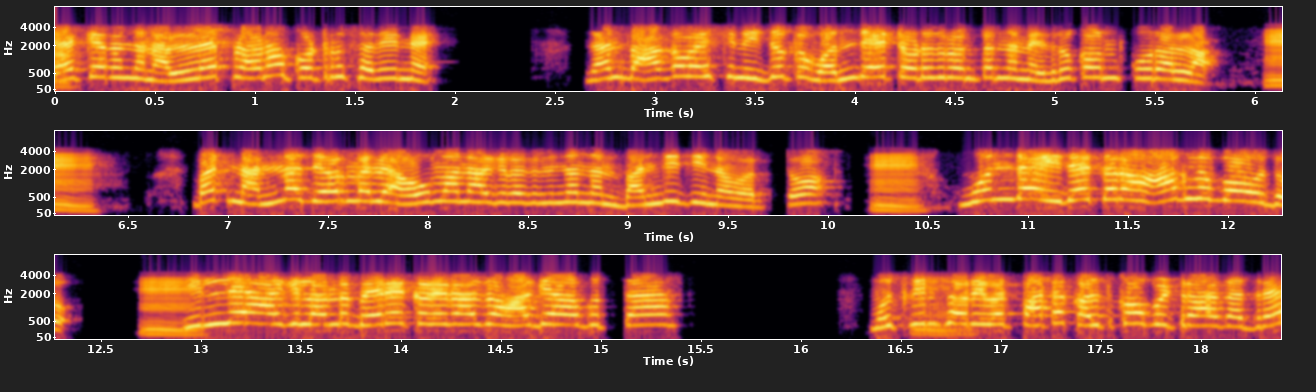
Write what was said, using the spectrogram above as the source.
ಯಾಕೆಂದ್ರೆ ನಾನು ಅಲ್ಲೇ ಪ್ರಾಣ ಕೊಟ್ರು ಸರಿನೇ. ನಾನು ಭಾಗವಹಿಸ್ತೀನಿ ಇದಕ್ಕೆ ಒಂದೇ ಹೊಡೆದ್ರು ಅಂತ ನಾನು ಎದುರ್ಕೊಂಡು ಕೂರಲ್ಲ. ಬಟ್ ನನ್ನ ದೇವ್ರ ಮೇಲೆ ಅವಮಾನ ಆಗಿರೋದ್ರಿಂದ ನಾನು ಬಂದಿದ್ದೀನಿ ಹೊರ್ತು. ಮುಂದೆ ಇದೇ ತರ ಆಗ್ಲೂಬಹುದು. ಇಲ್ಲೇ ಆಗಿಲ್ಲ ಅಂದ್ರೆ ಬೇರೆ ಕಡೆ ಏನಾದ್ರು ಹಾಗೆ ಆಗುತ್ತಾ? ಮುಸ್ಲಿಮ್ಸ್ ಅವ್ರು ಇವತ್ತು ಪಾಠ ಕಲ್ತ್ಕೊಬಿಟ್ರ ಹಾಗಾದ್ರೆ?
